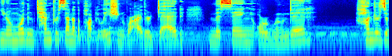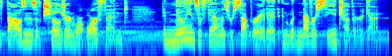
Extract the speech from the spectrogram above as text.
You know, more than 10% of the population were either dead, missing, or wounded. Hundreds of thousands of children were orphaned, and millions of families were separated and would never see each other again.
